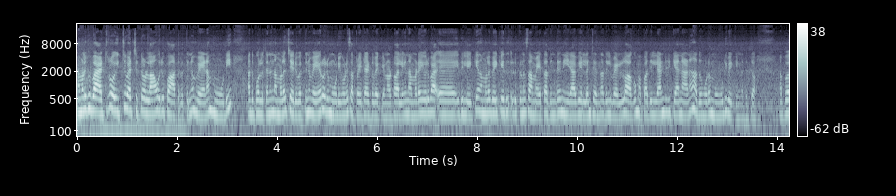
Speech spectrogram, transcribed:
നമ്മളിപ്പോൾ ബാറ്ററി ഒഴിച്ച് വെച്ചിട്ടുള്ള ആ ഒരു പാത്രത്തിനും വേണം മൂടി. അതുപോലെ തന്നെ നമ്മൾ ചെരുവത്തിന് വേറൊരു മൂടി കൂടി സെപ്പറേറ്റ് ആയിട്ട് വെക്കണം കേട്ടോ. അല്ലെങ്കിൽ നമ്മുടെ ഈ ഒരു ഇതിലേക്ക് നമ്മൾ ബേക്ക് ചെയ്ത് എടുക്കുന്ന സമയത്ത് അതിന്റെ നീരാവി എല്ലാം ചെന്ന് അതിൽ വെള്ളമാകും. അപ്പോൾ അതില്ലാണ്ടിരിക്കാനാണ് അതും കൂടെ മൂടി വെക്കുന്നത് കേട്ടോ. അപ്പോൾ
